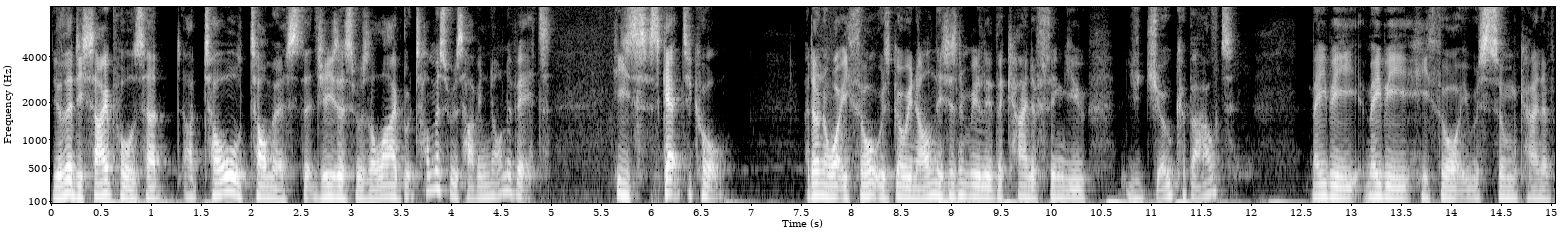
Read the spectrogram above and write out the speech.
The other disciples had, had told Thomas that Jesus was alive, but Thomas was having none of it. He's skeptical. I don't know what he thought was going on. This isn't really the kind of thing you, you joke about. Maybe, maybe he thought it was some kind of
